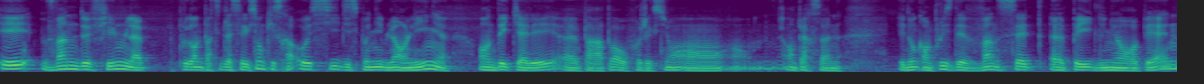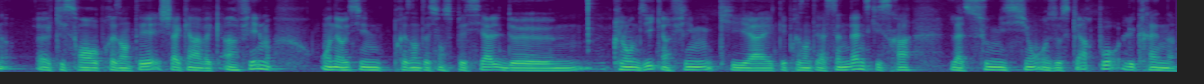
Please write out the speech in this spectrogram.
et 22 films, la plus grande partie de la sélection, qui sera aussi disponible en ligne, en décalé par rapport aux projections en, en- en personne. Et donc, en plus des 27 euh, pays de l'Union européenne qui seront représentés, chacun avec un film, on a aussi une présentation spéciale de euh, Klondike, un film qui a été présenté à Sundance, qui sera la soumission aux Oscars pour l'Ukraine.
